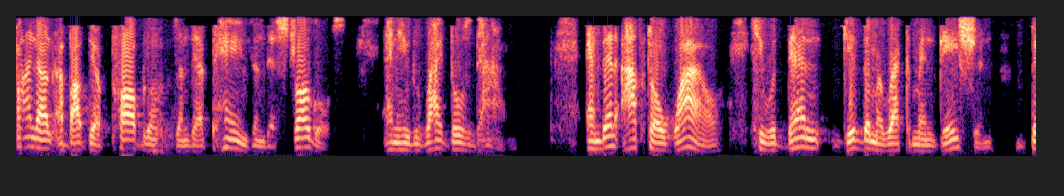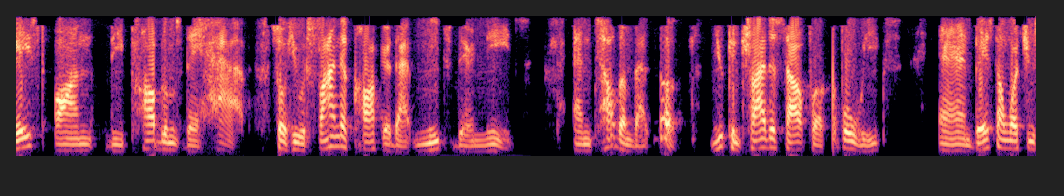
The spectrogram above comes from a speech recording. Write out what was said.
find out about their problems and their pains and their struggles. And he'd write those down. And then after a while, he would then give them a recommendation based on the problems they have. So he would find a copier that meets their needs and tell them that, look, you can try this out for a couple of weeks, and based on what you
